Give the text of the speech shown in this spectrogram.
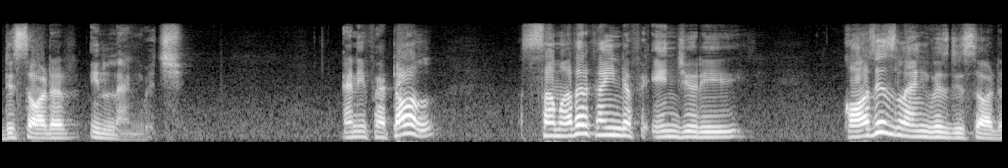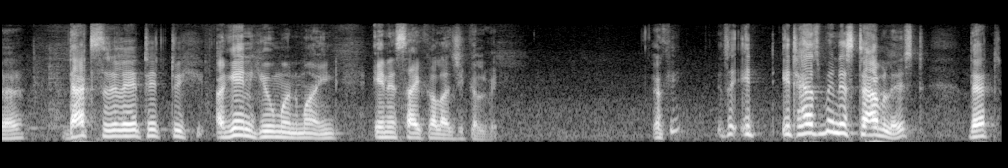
disorder in language. And if at all, some other kind of injury causes language disorder, that's related to again human mind in a psychological way. Okay? It, it has been established that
